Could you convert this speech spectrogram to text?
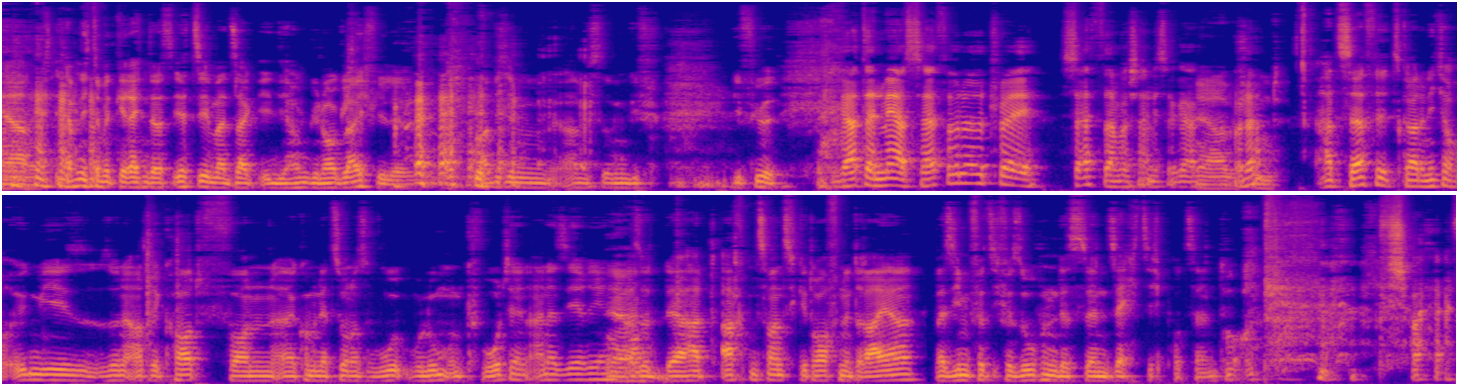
Ja, ich habe nicht damit gerechnet, dass jetzt jemand sagt, die haben genau gleich viele. habe ich, im, hab ich so ein Gef- Gefühl. Wer hat denn mehr, Seth oder Trey? Seth dann wahrscheinlich sogar, ja, oder? Hat Seth jetzt gerade nicht auch irgendwie so eine Art Rekord von äh, Kombination aus Vo Volumen und Quote in einer Serie? Ja. Also der hat 28 getroffene Dreier bei 47 Versuchen, das sind 60 Prozent. Bescheuert.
